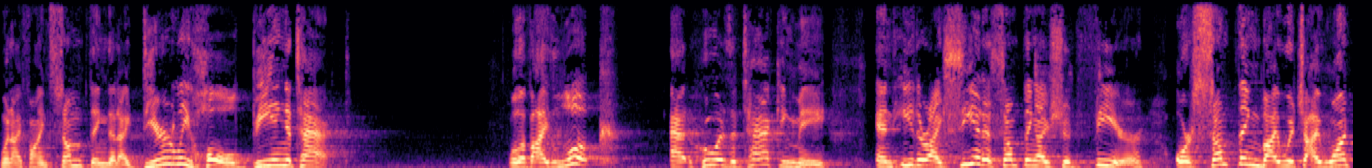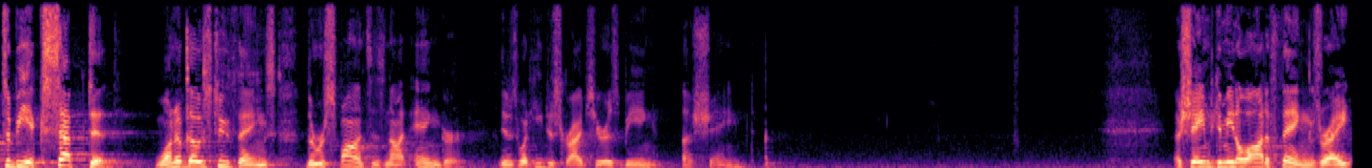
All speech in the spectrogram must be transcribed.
when I find something that I dearly hold being attacked? Well, if I look at who is attacking me, and either I see it as something I should fear or something by which I want to be accepted, one of those two things, the response is not anger. It is what he describes here as being ashamed. Ashamed can mean a lot of things, right?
